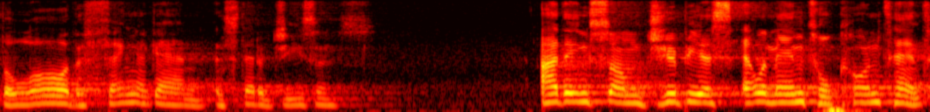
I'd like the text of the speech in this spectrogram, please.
the law the thing again instead of Jesus. Adding some dubious elemental content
